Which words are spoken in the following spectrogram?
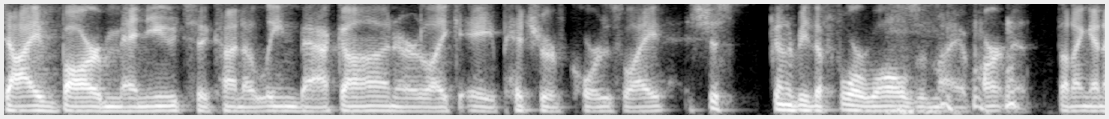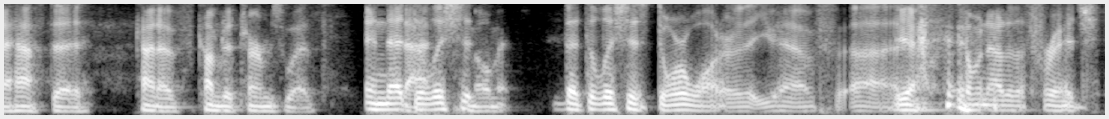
dive bar menu to kind of lean back on or like a pitcher of Coors Light. It's just going to be the four walls of my apartment that I'm going to have to kind of come to terms with. And that, that delicious moment, that delicious door water that you have, uh, yeah, coming out of the fridge.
